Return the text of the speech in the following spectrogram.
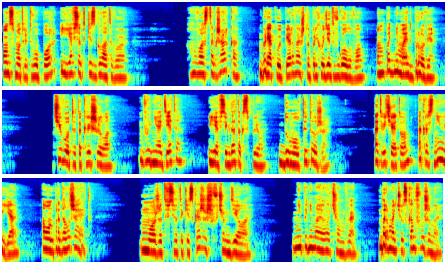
Он смотрит в упор, и я все-таки сглатываю. «У вас так жарко?» Брякую первое, что приходит в голову. Он поднимает брови. «Чего ты так решила?» «Вы не одеты?» «Я всегда так сплю. Думал, ты тоже». Отвечает он, а краснею я. А он продолжает. «Может, все-таки скажешь, в чем дело?» «Не понимаю, о чем вы». Бормочу сконфуженно.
